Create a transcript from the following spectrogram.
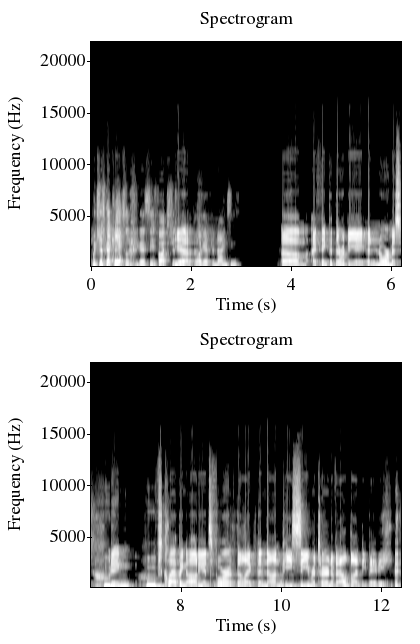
Which just got canceled. Did you guys see? Fox just Yeah. pulled the plug after nine seasons. Um, I think that there would be a enormous hooting, hooves clapping audience for the like the non PC return of Al Bundy, baby.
